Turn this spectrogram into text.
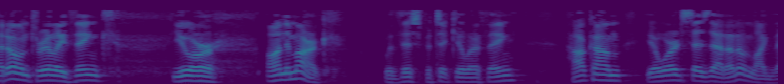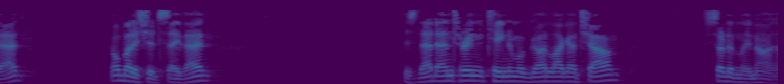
I don't really think you're on the mark with this particular thing. How come your word says that? I don't like that. Nobody should say that. Is that entering the kingdom of God like a child? Certainly not.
